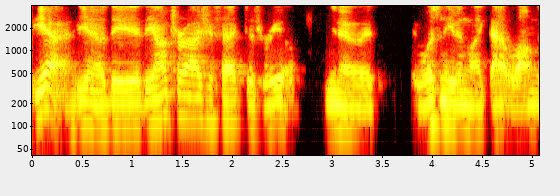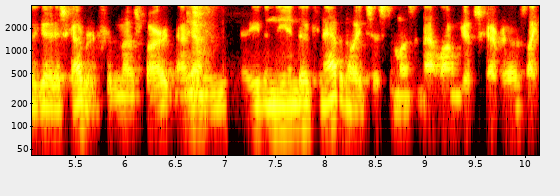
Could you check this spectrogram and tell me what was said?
Yeah. You know, the, the entourage effect is real. You know, it, it wasn't even like that long ago discovered for the most part. I yeah. mean, even the endocannabinoid system wasn't that long ago discovered. It was like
